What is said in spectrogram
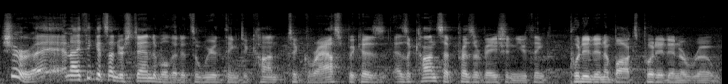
Sure, and I think it's understandable that it's a weird thing to con- to grasp because as a concept preservation, you think put it in a box, put it in a room.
